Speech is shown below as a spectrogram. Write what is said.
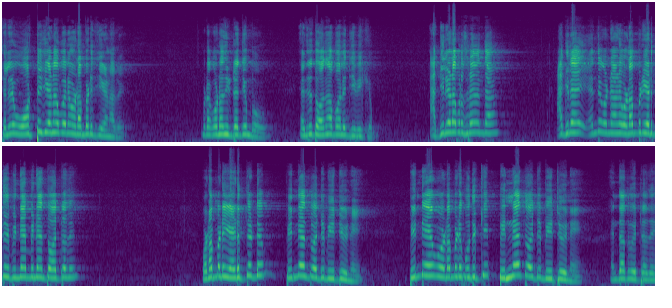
ചിലർ വോട്ട് ചെയ്യണ പോലെ ഉടമ്പടി ചെയ്യണത്. ഇവിടെ കൊണ്ടുവന്ന് ഇട്ടച്ചും പോകും എന്നിട്ട് തോന്നുന്ന പോലെ ജീവിക്കും. അഖിലയുടെ പ്രശ്നം എന്താ? അഖില എന്തുകൊണ്ടാണ് ഉടമ്പടി എടുത്ത് പിന്നെയും പിന്നെയും തോറ്റത്. ഉടമ്പടി എടുത്തിട്ടും പിന്നെയും തോറ്റ് ബീറ്റുവിനെ. പിന്നെയും ഉടമ്പടി പുതുക്കി പിന്നെയും തോറ്റ് ബീറ്റുവിനെ. എന്താ തോറ്റത്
